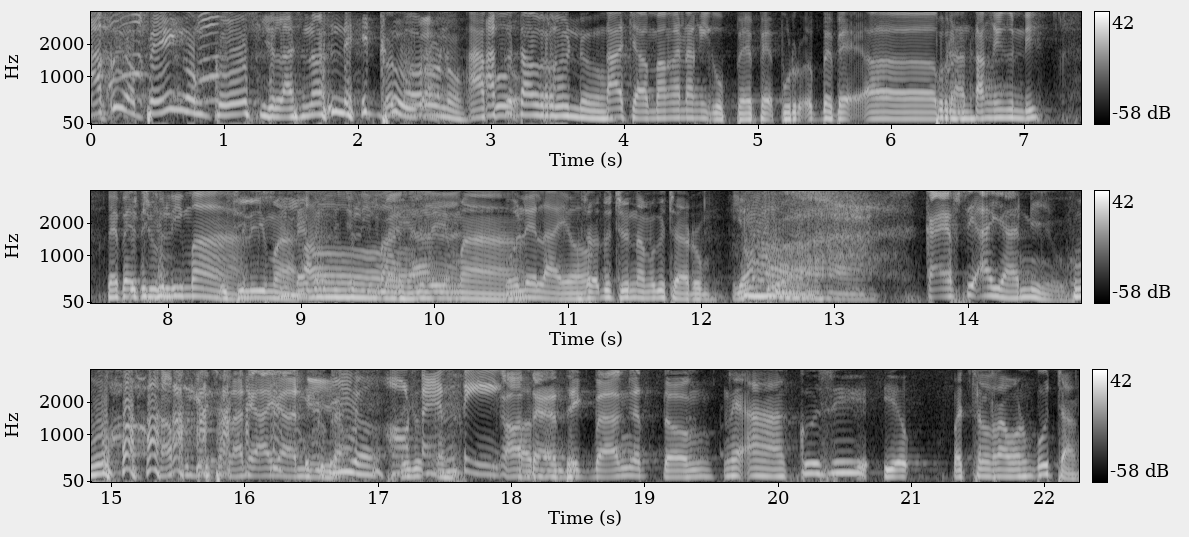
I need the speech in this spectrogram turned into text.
Aku ya bingung Gus jelasno niku. Rono? Aku tahu rono. tak jak mangan nang iku bebek bur, bebek eh, Purna. beratang iku ndi? Bebek Tujuh. 75. 75. Bebek Oh. 75 ya. 75. Boleh lah yo. Sok 76 iku jarum. Yo. KFC Ayani. Wah. Kamu pikir jalannya Ayani. Iya. Otentik. Otentik banget dong. Nek aku sih ya pecel rawon pucang.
